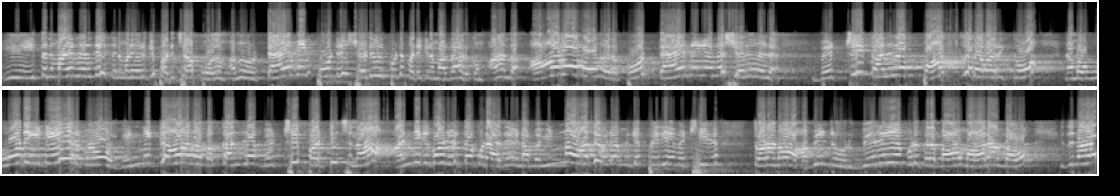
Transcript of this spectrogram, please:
இ- இத்தனை மணில இருந்து இத்தனை மணி வரைக்கும் படிச்சா போதும். அப்படின்னு ஒரு டைமிங் போட்டு ஷெட்யூல் போட்டு படிக்கிற மாதிரி தான் இருக்கும். ஆனா அந்த ஆறாம் பவன் வரப்போ டைமிங் ஷெடியூல் இல்லை. வெற்றி கண்ணில் பார்க்கிற வரைக்கும் நம்ம ஓடிக்கிட்டே இருக்கணும். என்னைக்காவது நம்ம கண்ணில் வெற்றி பட்டுச்சுன்னா அன்னைக்கு கூட நிறுத்தக்கூடாது. நம்ம இன்னும் அதை விட மிகப்பெரிய வெற்றி தொடணும் அப்படின்ற ஒரு வெறிய கொடுக்குற பாவம் ஆறாம் பாவம். இதனால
